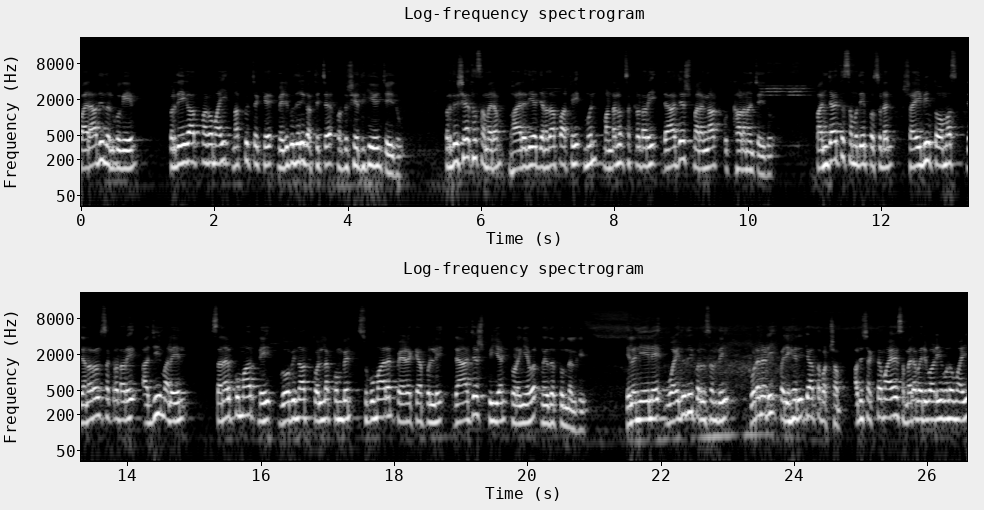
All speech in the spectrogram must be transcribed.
പരാതി നൽകുകയും പ്രതീകാത്മകമായി നട്ടുച്ചയ്ക്ക് മെഴുകുതിരി കത്തിച്ച് പ്രതിഷേധിക്കുകയും ചെയ്തു. പ്രതിഷേധ സമരം ഭാരതീയ ജനതാ പാർട്ടി മുൻ മണ്ഡലം സെക്രട്ടറി രാജേഷ് മരങ്ങാട്ട് ഉദ്ഘാടനം ചെയ്തു. പഞ്ചായത്ത് സമിതി president Shaibi Thomas general secretary Aji Malayil Sanalkumar D Gopinath Kollakkombil Sukumaran Pezhakkappally Rajesh P N തുടങ്ങിയവർ നേതൃത്വം നൽകി. ഇലഞ്ഞിയിലെ വൈദ്യുതി പ്രതിസന്ധി ഉടനടി പരിഹരിക്കാത്ത പക്ഷം അതിശക്തമായ സമരപരിപാടികളുമായി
